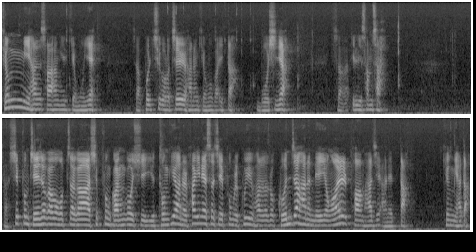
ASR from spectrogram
경미한 사항일 경우에 자, 벌칙으로 제외하는 경우가 있다. 무엇이냐? 자, 1, 2, 3, 4. 자, 식품 제조 가공업자가 식품 광고 시 유통기한을 확인해서 제품을 구입하도록 권장하는 내용을 포함하지 않았다. 경미하다.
